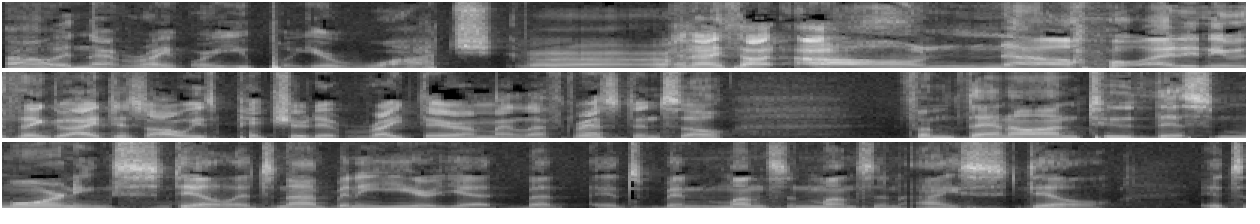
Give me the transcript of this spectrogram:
"Oh, isn't that right where you put your watch?" And I thought, "Oh no, I didn't even think. I just always pictured it right there on my left wrist." And so from then on to this morning, still, it's not been a year yet, but it's been months and months, and I still, it's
